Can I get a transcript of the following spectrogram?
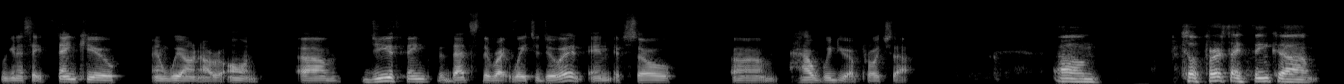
we're going to say thank you and we're on our own. Um, do you think that that's the right way to do it? And if so, um, how would you approach that? Um, so first, I think um,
